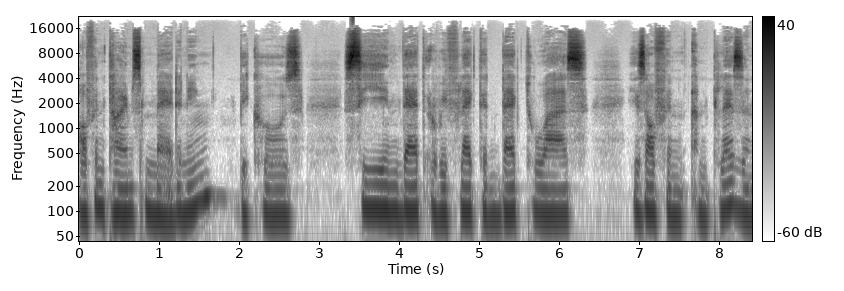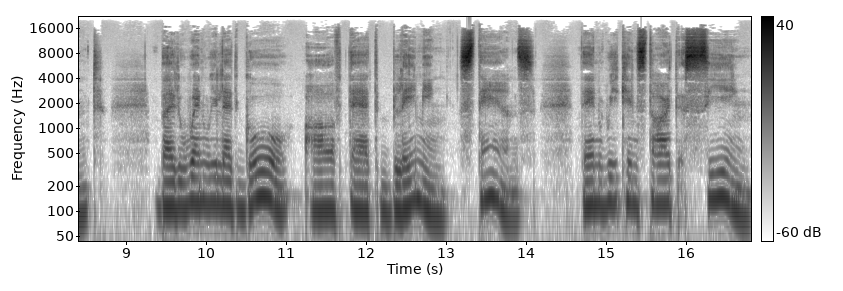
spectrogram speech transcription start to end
oftentimes maddening because seeing that reflected back to us is often unpleasant. But when we let go of that blaming stance, then we can start seeing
